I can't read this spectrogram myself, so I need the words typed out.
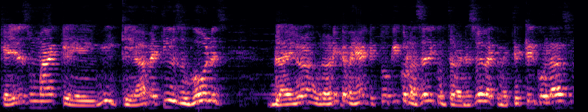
que ayer es un madre que, que ha metido sus goles la, la, única mejor que tuvo aquí con la serie contra Venezuela que metió aquel golazo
